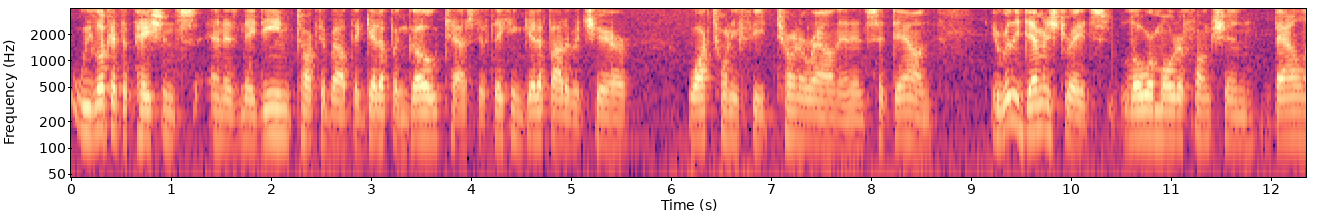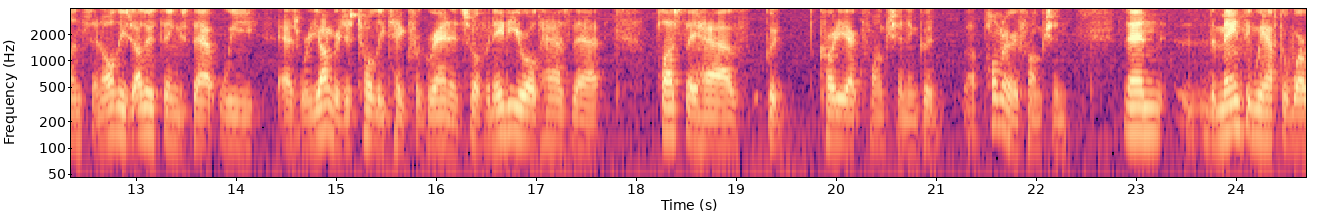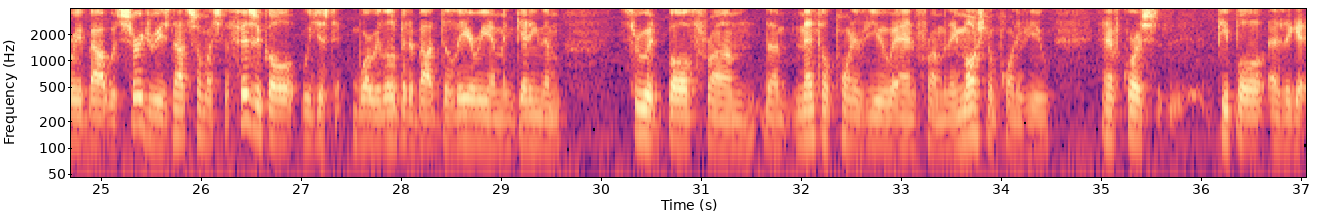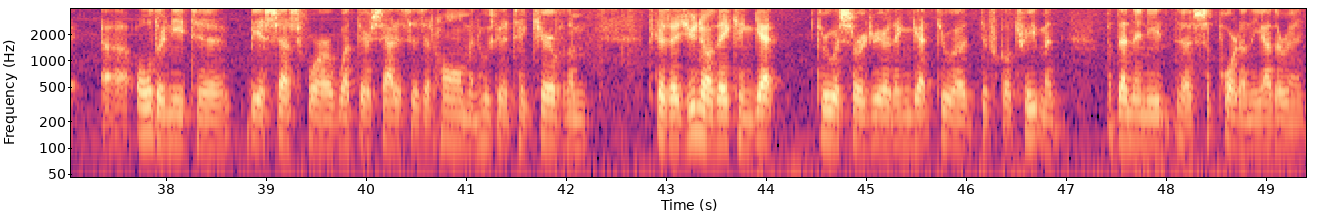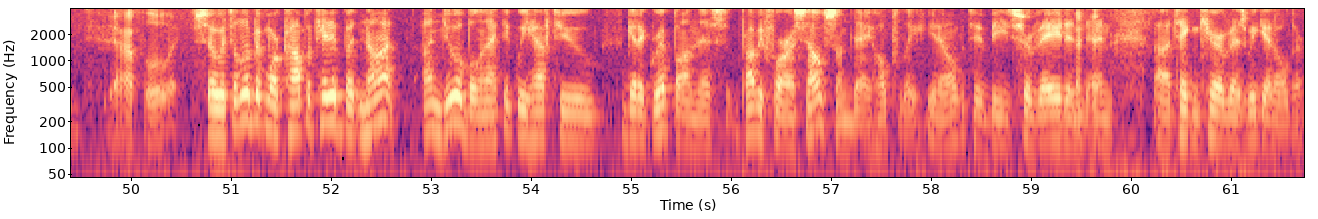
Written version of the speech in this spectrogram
we look at the patients, and as Nadine talked about, the get up and go test. If they can get up out of a chair, walk 20 feet, turn around, and then sit down, it really demonstrates lower motor function, balance, and all these other things that we, as we're younger, just totally take for granted. So if an 80 year old has that, plus they have good cardiac function and good uh, pulmonary function, then the main thing we have to worry about with surgery is not so much the physical, we just worry a little bit about delirium and getting them through it both from the mental point of view and from the emotional point of view. And of course, people as they get uh, older need to be assessed for what their status is at home and who's going to take care of them. Because as you know, they can get through a surgery or they can get through a difficult treatment, but then they need the support on the other end. Yeah, absolutely. So it's a little bit more complicated, but not undoable. And I think we have to get a grip on this, probably for ourselves someday, hopefully, you know, to be surveyed and, and uh, taken care of as we get older.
